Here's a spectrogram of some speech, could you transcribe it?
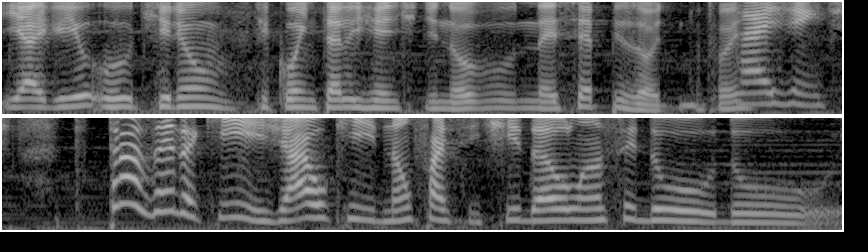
E aí o Tyrion ficou inteligente de novo nesse episódio, não foi? Ai, gente, trazendo aqui já o que não faz sentido é o lance do, do.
